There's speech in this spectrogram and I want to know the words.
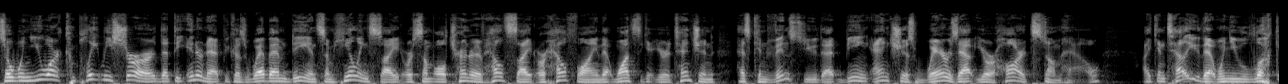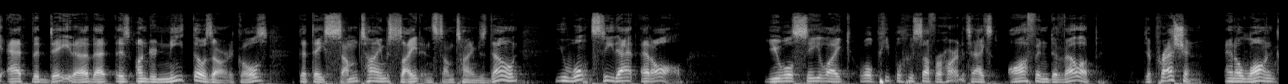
So when you are completely sure that the internet, because WebMD and some healing site or some alternative health site or healthline that wants to get your attention has convinced you that being anxious wears out your heart somehow, I can tell you that when you look at the data that is underneath those articles that they sometimes cite and sometimes don't, you won't see that at all. You will see like, well, people who suffer heart attacks often develop depression and along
